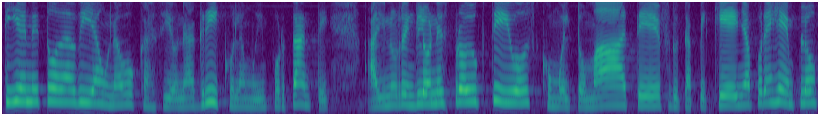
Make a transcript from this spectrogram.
tiene todavía una vocación agrícola muy importante. Hay unos renglones productivos como el tomate, fruta pequeña, por ejemplo,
